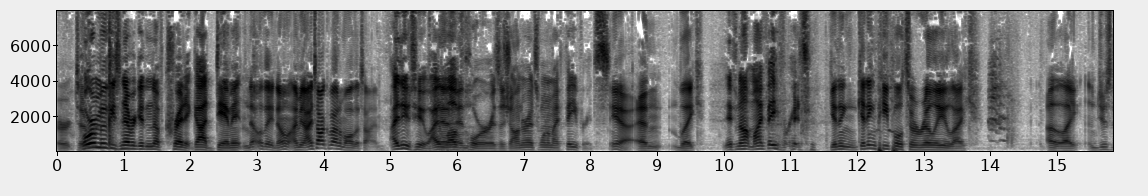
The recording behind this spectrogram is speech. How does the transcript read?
or to, Horror movies never get enough credit. God damn it. No, they don't. I mean, I talk about them all the time. I do too. I And- love and- horror as a genre. It's one of my favorites, Yeah, and like if not my favorite. getting getting people to really like. Uh, like just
